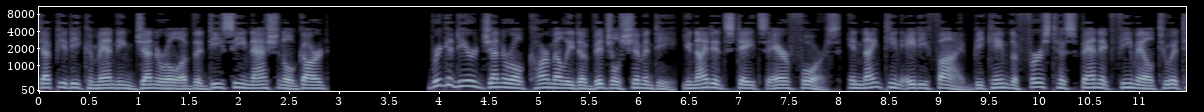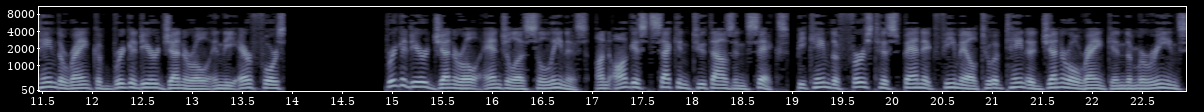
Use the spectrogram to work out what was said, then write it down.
Deputy Commanding General of the D.C. National Guard Brigadier General Carmelita Vigil Schimmenti, United States Air Force, in 1985 became the first Hispanic female to attain the rank of Brigadier General in the Air Force Brigadier General Angela Salinas, on August 2, 2006, became the first Hispanic female to obtain a general rank in the Marines.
